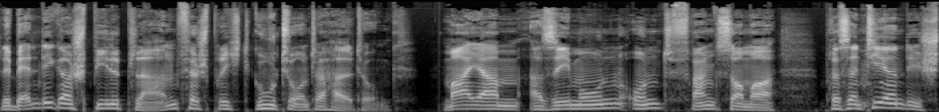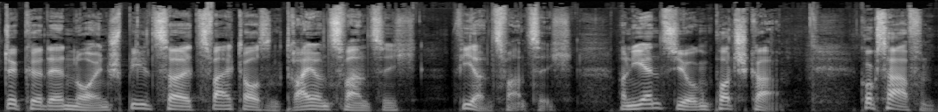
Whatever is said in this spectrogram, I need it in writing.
Lebendiger Spielplan verspricht gute Unterhaltung. Mayam Asemun und Frank Sommer präsentieren die Stücke der neuen Spielzeit 2023-24 von Jens-Jürgen Potschka. Cuxhaven.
